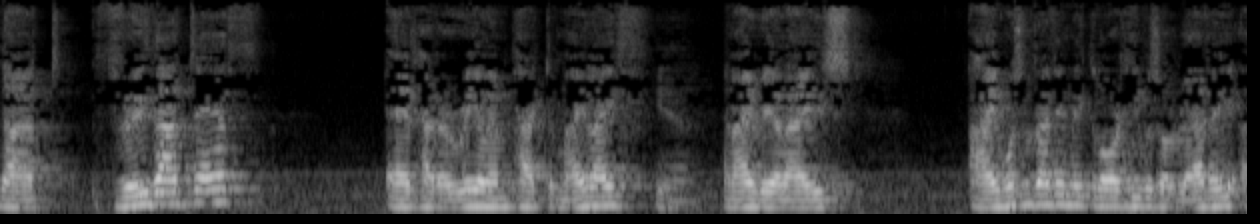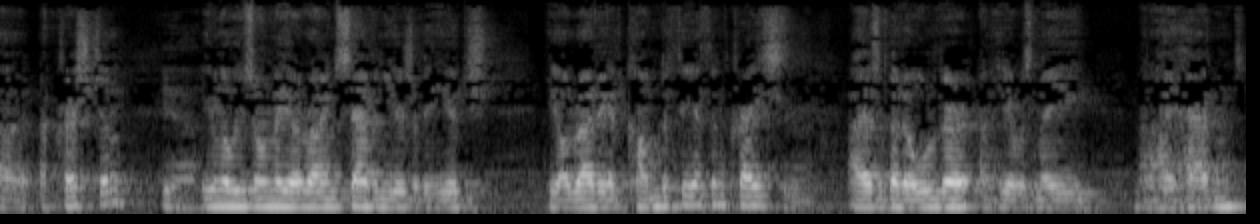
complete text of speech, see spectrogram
that through that death, it had a real impact on my life. Yeah. And I realised I wasn't ready to meet the Lord. He was already a, a Christian. Yeah. Even though he was only around seven years of age, he already had come to faith in Christ. Sure. I was a bit older, and here was me, and I hadn't.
